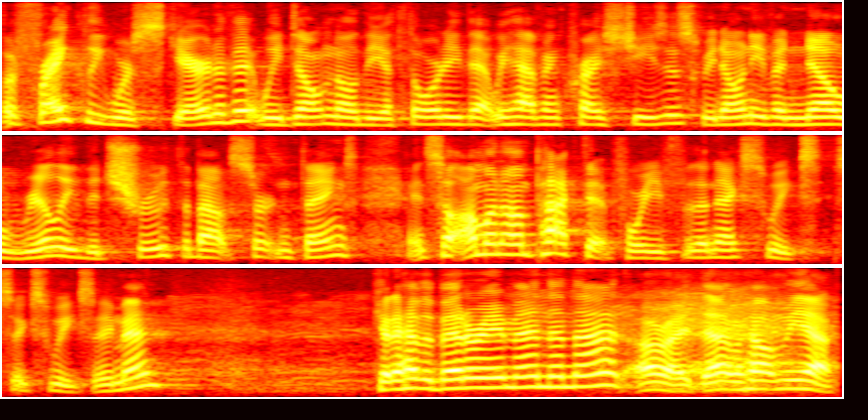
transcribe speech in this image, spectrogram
But frankly, we're scared of it. We don't know the authority that we have in Christ Jesus. We don't even know really the truth about certain things. And so I'm going to unpack that for you for the next weeks, six weeks. Amen? Can I have a better amen than that? All right, that would help me out.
